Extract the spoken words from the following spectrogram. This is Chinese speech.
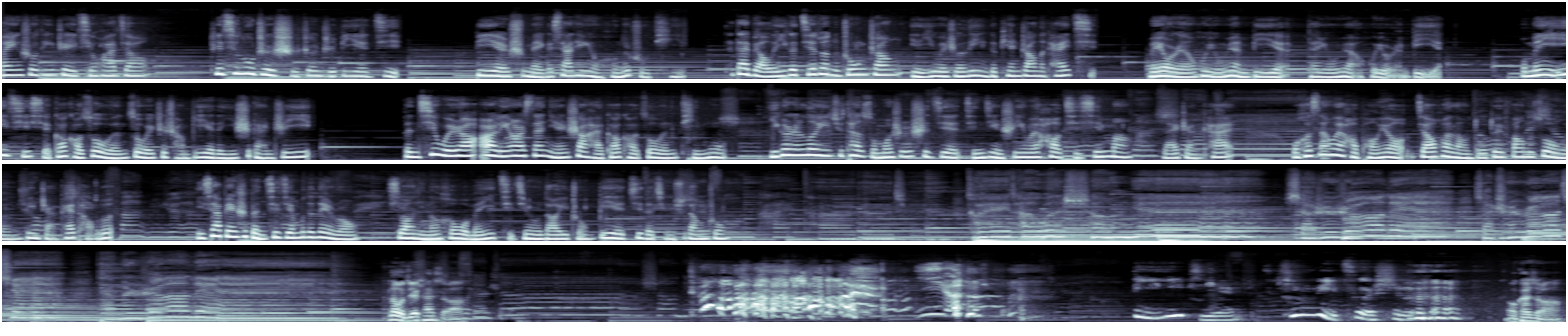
欢迎收听这一期花椒。这期录制时正值毕业季，毕业是每个夏天永恒的主题，它代表了一个阶段的终章，也意味着另一个篇章的开启。没有人会永远毕业，但永远会有人毕业。我们以一起写高考作文作为这场毕业的仪式感之一。本期围绕2023年上海高考作文题目“一个人乐意去探索陌生世界，仅仅是因为好奇心吗？”来展开。我和三位好朋友交换朗读对方的作文，并展开讨论。以下便是本期节目的内容，希望你能和我们一起进入到一种毕业季的情绪当中。对他问少年，夏日热烈，下沉热切，他们热烈。那我直接开始了。第一节听力测试，我 开始了啊。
